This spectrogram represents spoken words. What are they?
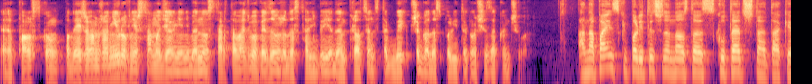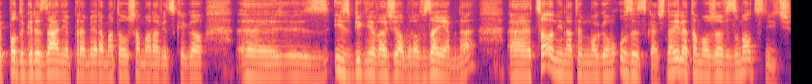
e, Polską. Podejrzewam, że oni również samodzielnie nie będą startować, bo wiedzą, że dostaliby 1%, tak by ich przygoda z polityką się zakończyła. A na pański polityczny nos to jest skuteczne takie podgryzanie premiera Mateusza Morawieckiego e, i Zbigniewa Ziobro wzajemne. E, co oni na tym mogą uzyskać? Na ile to może wzmocnić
